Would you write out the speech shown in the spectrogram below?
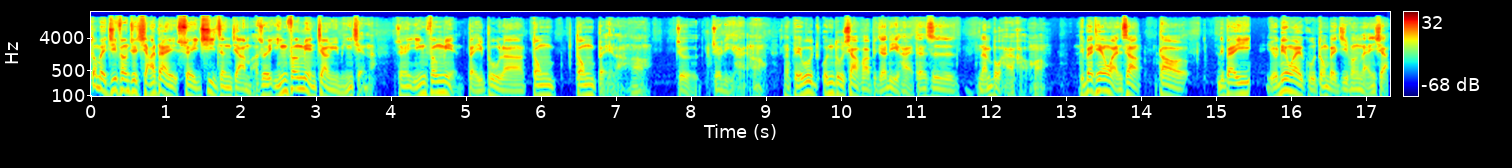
东北季风就夹带水汽增加嘛，所以迎风面降雨明显了，所以迎风面北部啦东。东北了啊，就就厉害哈。那北部温度下滑比较厉害，但是南部还好哈。礼拜天晚上到礼拜一有另外一股东北季风南下，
